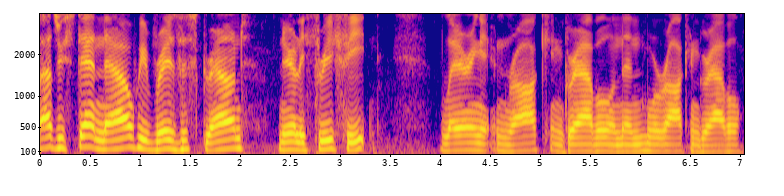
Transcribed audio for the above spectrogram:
Well, as we stand now, we've raised this ground nearly three feet, layering it in rock and gravel and then more rock and gravel.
